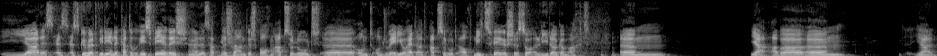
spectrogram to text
Ja, das, es, es gehört wieder in der Kategorie sphärisch. Ne? Das hatten wir ja. schon angesprochen, absolut. Äh, und, und Radiohead hat absolut auch nicht sphärische so Lieder gemacht. ähm, ja, aber ähm, ja,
